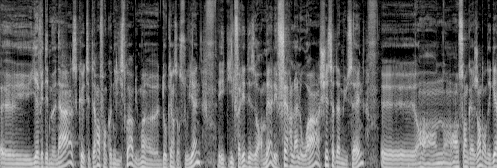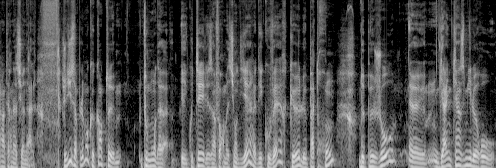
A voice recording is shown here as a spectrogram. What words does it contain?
euh, y avait des menaces, que, etc. Enfin, on connaît l'histoire, du moins euh, d'aucuns s'en souviennent, et qu'il fallait désormais aller faire la loi chez Saddam Hussein en, s'engageant dans des guerres internationales. Je dis simplement que quand tout le monde a écouté les informations d'hier et découvert que le patron de Peugeot gagne 15 000 euros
